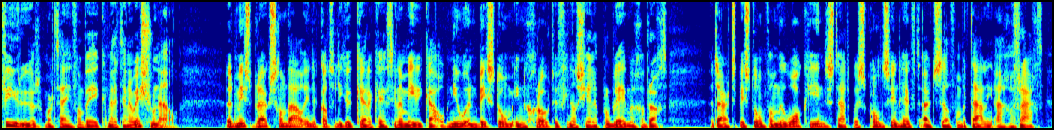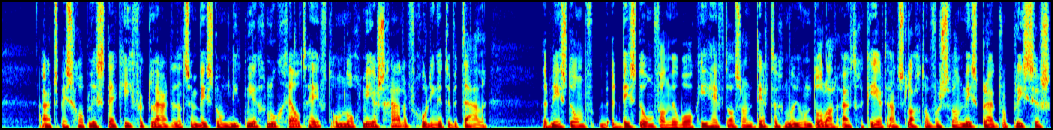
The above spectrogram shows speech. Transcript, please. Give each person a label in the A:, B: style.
A: 4 uur, Martijn van Beek met het NOS-journaal. Het misbruiksschandaal in de katholieke kerk heeft in Amerika opnieuw een bisdom in grote financiële problemen gebracht. Het aartsbisdom van Milwaukee in de staat Wisconsin heeft uitstel van betaling aangevraagd. Aartsbisschop Listecki verklaarde dat zijn bisdom niet meer genoeg geld heeft om nog meer schadevergoedingen te betalen. Het het bisdom van Milwaukee heeft al zo'n 30 miljoen dollar uitgekeerd aan slachtoffers van misbruik door priesters.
